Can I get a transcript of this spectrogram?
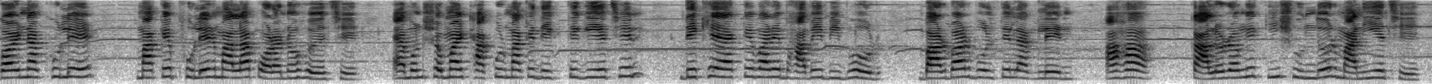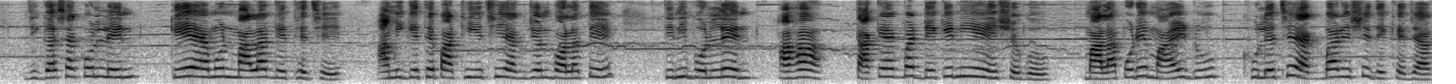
গয়না খুলে মাকে ফুলের মালা পরানো হয়েছে। এমন সময় ঠাকুর মাকে দেখতে গিয়েছেন দেখে একেবারে ভাবে বিভোর। বারবার বলতে লাগলেন, আহা, কালো রঙে কি সুন্দর মানিয়েছে। জিজ্ঞাসা করলেন, কে এমন মালা গেথেছে? আমি গেথে পাঠিয়েছি একজন বলাতে। তিনি বললেন, আহা, তাকে একবার ডেকে নিয়ে এসো গো। মালা পরে মায়ের রূপ খুলেছে, একবার এসে দেখে যাক।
